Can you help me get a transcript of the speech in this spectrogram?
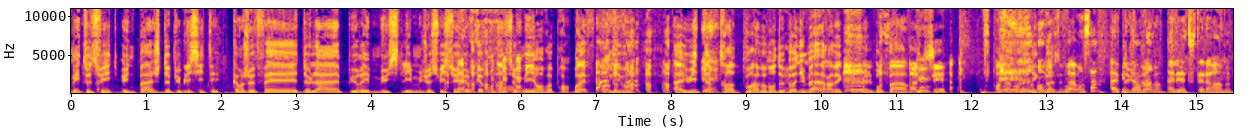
Mais tout de suite, une page de publicité. Quand je fais de la purée muslim, je suis sûr que mon insoumis en reprend. Bref, rendez-vous à 8h30 pour un moment de bonne humeur avec Manuel Bompard. En avant la On vous déconne. retrouve avant ça À 8h20 8h20. Allez, à tout à l'heure, Arnaud.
